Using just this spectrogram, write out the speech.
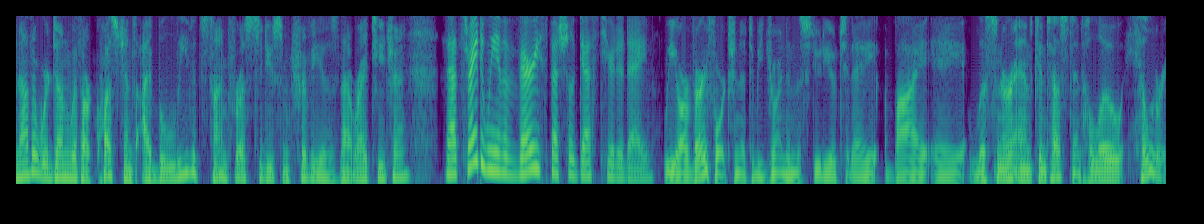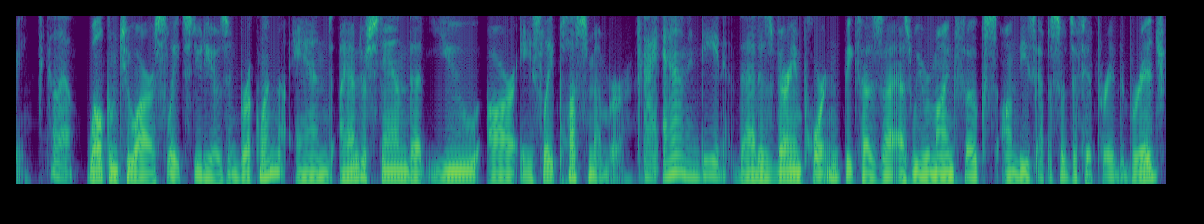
now that we're done with our questions, I believe it's time for us to do some trivia. Is that right, TJ? That's right. And we have a very special guest here today. We are very fortunate to be joined in the studio today by a listener and contestant. Hello, Hillary. Hello. Welcome to our Slate studios in Brooklyn. And I understand that you are a Slate Plus member. I am indeed. That is very important because, uh, as we remind folks on these episodes of Hit Parade The Bridge,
